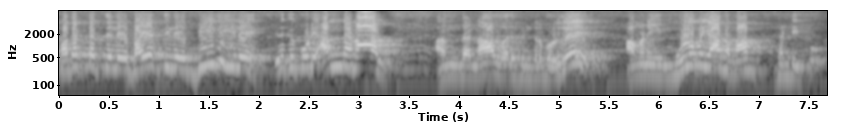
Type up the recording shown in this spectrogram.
பதட்டத்திலே பயத்திலே பீதியிலே இருக்கக்கூடிய அந்த நாள் அந்த நாள் வருகின்ற பொழுது அவனை முழுமையாக நாம் கண்டிப்போம்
